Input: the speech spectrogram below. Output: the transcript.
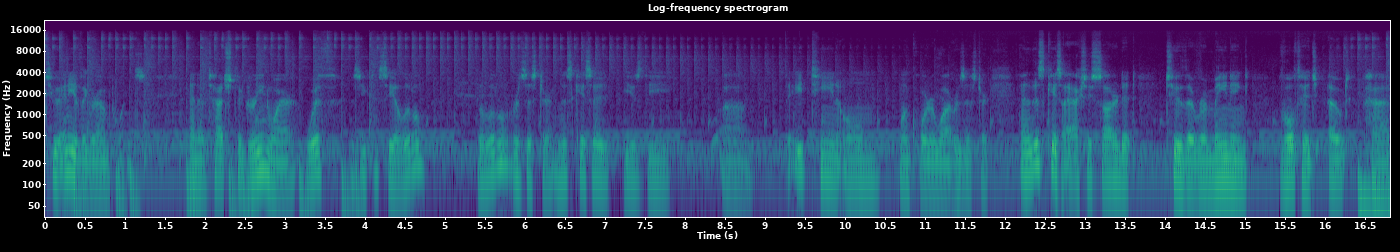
to any of the ground points and attached the green wire with, as you can see, a little, a little resistor. In this case, I used the uh, the 18 ohm, one quarter watt resistor, and in this case, I actually soldered it to the remaining voltage out pad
